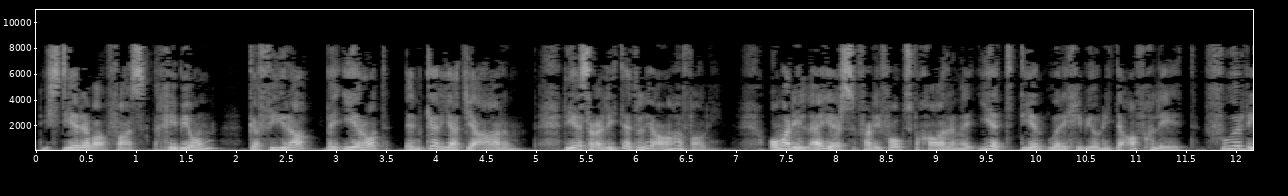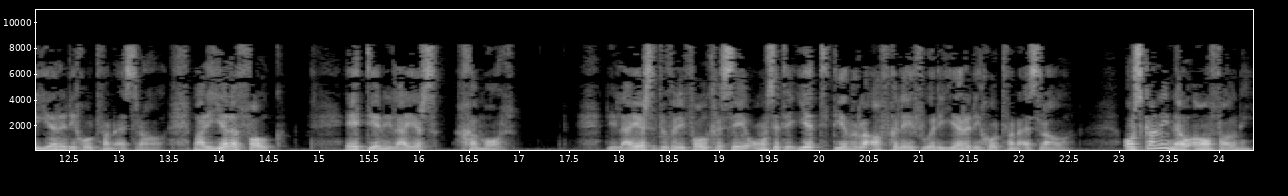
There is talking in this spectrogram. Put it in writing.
Die stede was Gibeon, Kefira, Beerot en Kirjat Jearim. Die Israeliete het hulle aangeval nie omdat die leiers van die volksvergaderinge eet teenoor die Gibeoniete afgelê het voor die Here die God van Israel. Maar die hele volk het teen die leiers gemor. Die leiers het vir die volk gesê ons het 'n eed teenoor hulle afgelê voor die Here die God van Israel. Ons kan nie nou aanval nie.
